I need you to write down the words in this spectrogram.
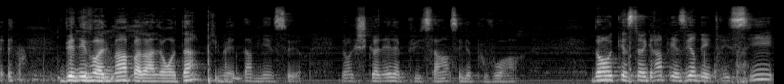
bénévolement pendant longtemps, puis maintenant, bien sûr. Donc, je connais la puissance et le pouvoir. Donc, c'est un grand plaisir d'être ici.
